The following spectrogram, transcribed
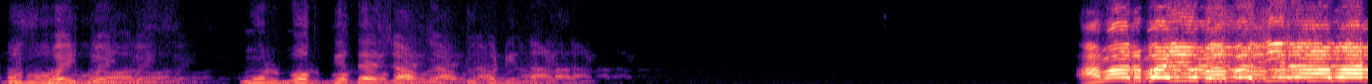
শুরু হয়নি মূল বক্তৃতায় যাব। একটুখানি দাঁড়া আমার ভাই বাবাজিরা আমার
